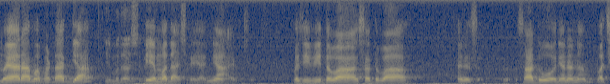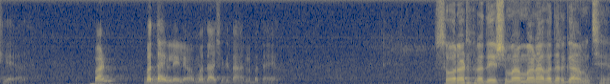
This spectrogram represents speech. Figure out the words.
મયારામ ભટાદ્યા એ મદાશ્રય એ મદાશ્રયા ન્યા આવ્યું છે. પછી વિધવા સધવા અને સાધુઓ એના નામ પછી આવ્યા છે. પણ બધાને લઈ લેવા. મદાશ્રિતા એટલે બધા સોરઠ પ્રદેશમાં માણાવદર ગામ છે.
